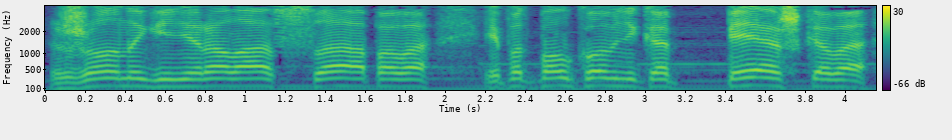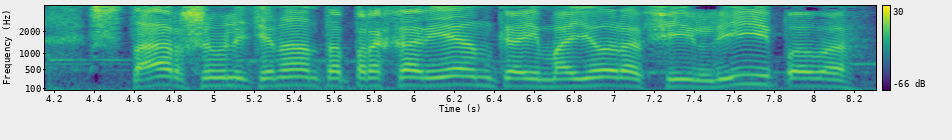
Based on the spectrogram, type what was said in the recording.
жены генерала Асапова и подполковника Пешкова, старшего лейтенанта Прохоренко и майора Филиппова.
